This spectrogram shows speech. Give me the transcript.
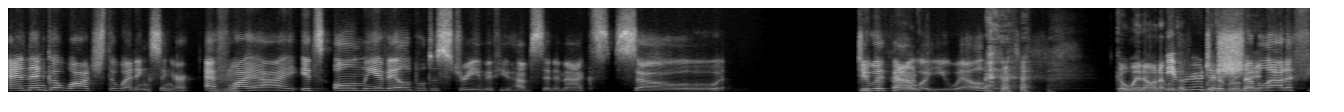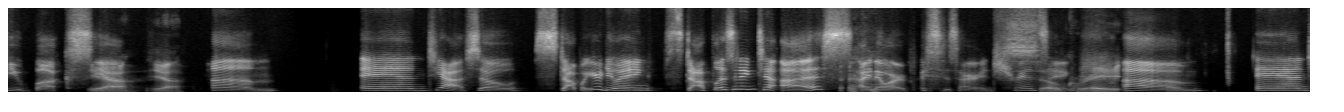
and then go watch the wedding singer Mhm. fyi it's only available to stream if you have cinemax so do with that what you will Go in on it be prepared to shovel out a few bucks yeah. yeah. um and yeah so stop what you're doing stop listening to us i know our voices are entrancing. So entrancing great. um and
